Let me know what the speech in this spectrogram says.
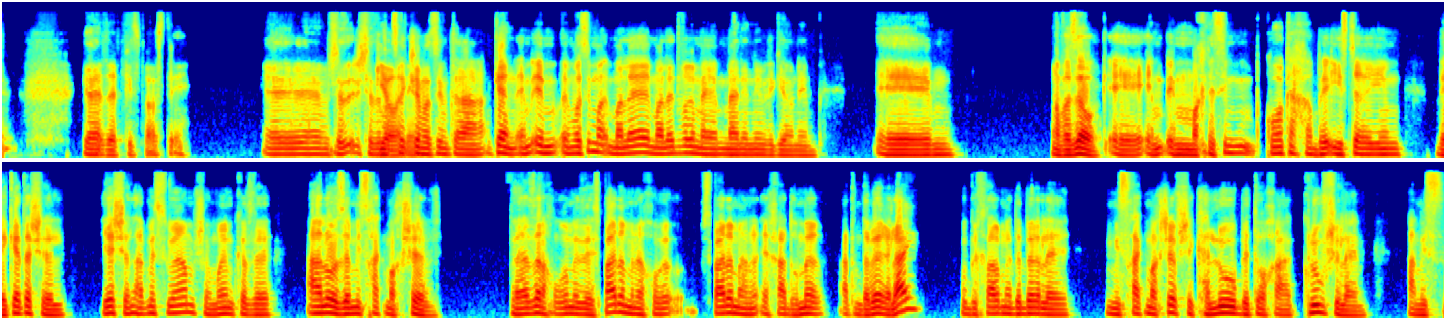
כן. איזה פספסתי. אה, שזה, שזה מצחיק שהם עושים את ה... כן, הם, הם, הם עושים מלא, מלא דברים מעניינים וגאונים. אה, אבל זהו, אה, הם, הם מכניסים כל כך הרבה איסטרים בקטע של, יש שלב מסוים שאומרים כזה, אה לא, זה משחק מחשב. ואז אנחנו רואים איזה ספיידרמן, אנחנו, ספיידרמן אחד אומר, אתה מדבר אליי? הוא בכלל מדבר למשחק מחשב שכלוא בתוך הכלוב שלהם. המס...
